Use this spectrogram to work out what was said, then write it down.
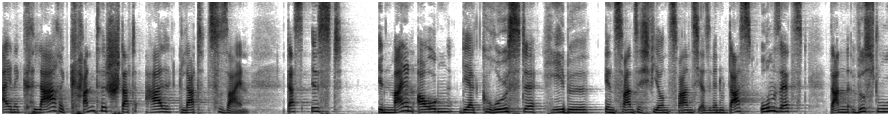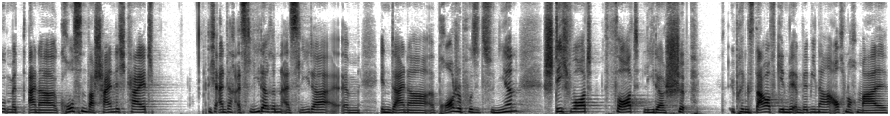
eine klare Kante statt aalglatt zu sein. Das ist in meinen Augen der größte Hebel in 2024. Also wenn du das umsetzt, dann wirst du mit einer großen Wahrscheinlichkeit dich einfach als Leaderin, als Leader ähm, in deiner Branche positionieren. Stichwort Thought Leadership. Übrigens, darauf gehen wir im Webinar auch nochmal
